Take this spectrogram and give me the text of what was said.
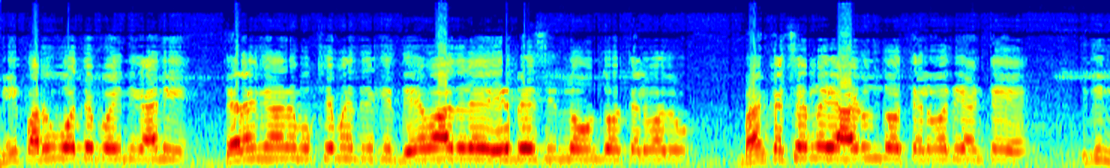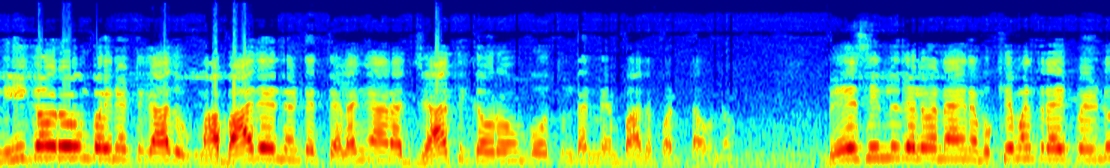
నీ పరుగు పోతే పోయింది కానీ తెలంగాణ ముఖ్యమంత్రికి దేవాదులే ఏ బేసిన్లో ఉందో తెలియదు బంకచర్ల యాడుందో తెలియదు అంటే ఇది నీ గౌరవం పోయినట్టు కాదు. మా బాధ ఏంటంటే తెలంగాణ జాతి గౌరవం పోతుందని మేము బాధపడతా ఉన్నాం. బేసిన్లు తెలియని ఆయన ముఖ్యమంత్రి అయిపోయిండు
